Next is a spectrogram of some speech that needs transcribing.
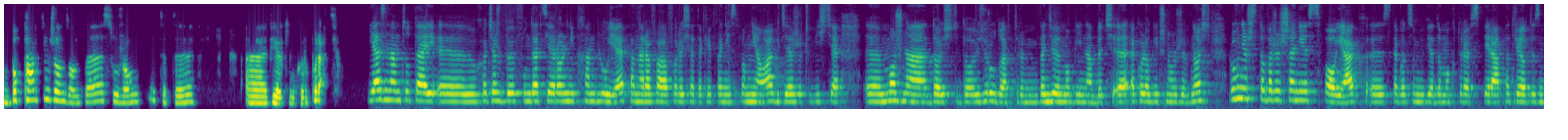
bo partie rządzące służą niestety e, wielkim korporacjom. Ja znam tutaj y, chociażby Fundację Rolnik Handluje, pana Rafała Forysia, tak jak pani wspomniała, gdzie rzeczywiście y, można dojść do źródła, w którym będziemy mogli nabyć e, ekologiczną żywność. Również Stowarzyszenie Swojak, y, z tego co mi wiadomo, które wspiera patriotyzm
